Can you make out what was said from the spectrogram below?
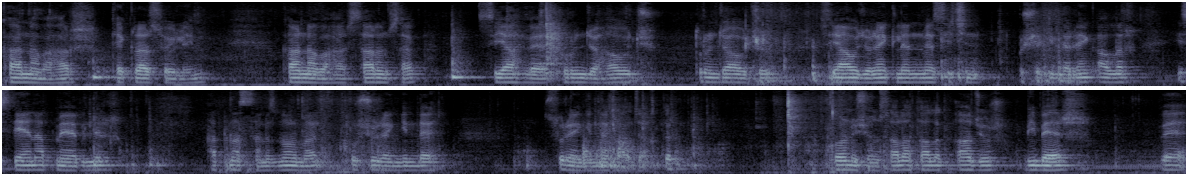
Karnabahar, tekrar söyleyeyim. Karnabahar, sarımsak, siyah ve turuncu havuç. Turuncu havucu, siyah havucu renklenmesi için bu şekilde renk alır. İsteyen atmayabilir. Atmazsanız normal turşu renginde, su renginde kalacaktır. Kornişon, salatalık, acur, biber, ve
